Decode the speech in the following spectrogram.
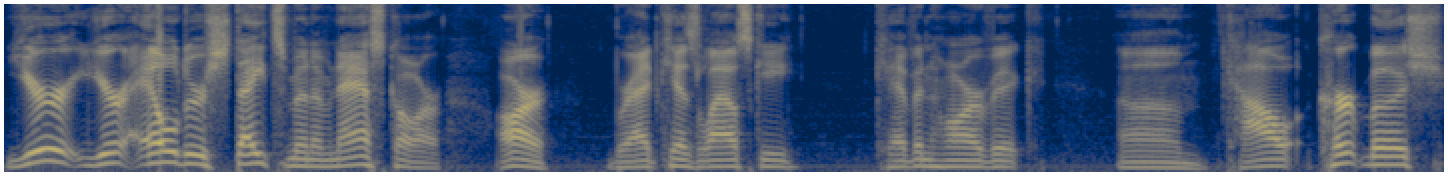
your your elder statesmen of NASCAR are Brad Keselowski, Kevin Harvick, um, Kyle Kurt Busch,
